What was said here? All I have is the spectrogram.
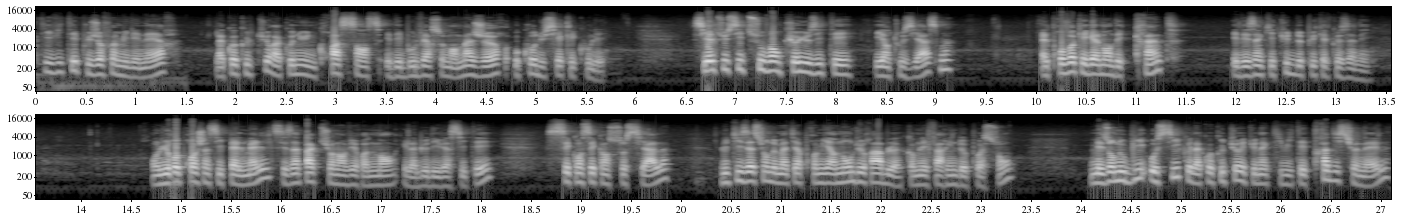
Activité plusieurs fois millénaire, l'aquaculture a connu une croissance et des bouleversements majeurs au cours du siècle écoulé. Si elle suscite souvent curiosité et enthousiasme, elle provoque également des craintes et des inquiétudes depuis quelques années. On lui reproche ainsi pêle-mêle ses impacts sur l'environnement et la biodiversité, ses conséquences sociales, l'utilisation de matières premières non durables comme les farines de poisson, mais on oublie aussi que l'aquaculture est une activité traditionnelle.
